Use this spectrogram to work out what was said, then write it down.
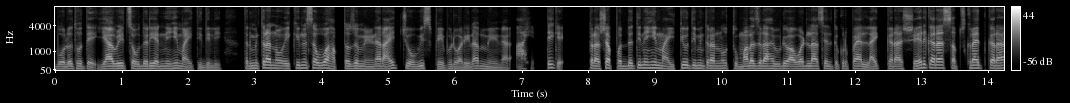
बोलत होते. यावेळी चौधरी यांनी ही माहिती दिली. तर मित्रांनो एकोणीसावा हप्ता जो मिळणार आहे चोवीस फेब्रुवारीला मिळणार आहे. ठीक आहे? तर अशा पद्धतीने ही माहिती होती मित्रांनो. तुम्हाला जर हा व्हिडिओ आवडला असेल तर कृपया लाईक करा शेअर करा सबस्क्राईब करा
